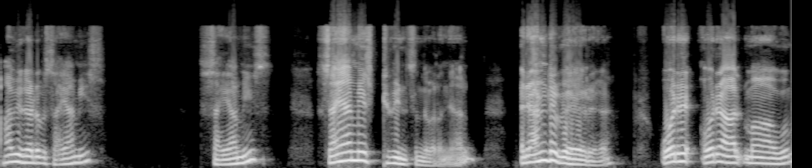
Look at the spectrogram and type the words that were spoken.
Have you heard of Siamese? Siamese? Siamese twins എന്ന് പറഞ്ഞാൽ രണ്ട് പേര് ഒരു ഒരാത്മാവും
